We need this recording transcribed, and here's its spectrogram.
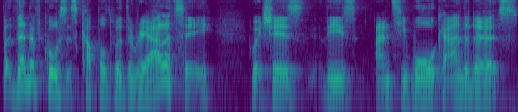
But then, of course, it's coupled with the reality, which is these anti war candidates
